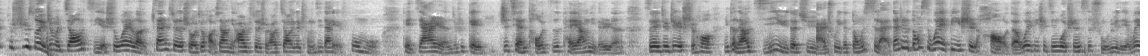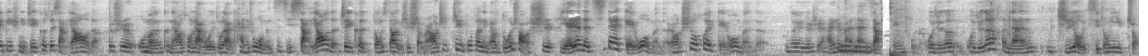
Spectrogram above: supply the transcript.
就之所以这么焦急，也是为了三十岁的时候，就好像你二十岁的时候要交一个成绩单给父母、给家人，就是给之前投资培养你的人。所以就这个时候，你可能要急于的去拿出一个东西来，但这个东西未必是好的，未必是经过深思熟虑的，也未必是你这一刻最想要的。就是我们可能要从两个维度来看，就是我们自己想要的这一刻东西到底是什么，然后这这部分里面有多少是别人的期待给我们的，然后社会给我们的。所以就是还是蛮难讲清楚的，我觉得我觉得很难只有其中一种。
